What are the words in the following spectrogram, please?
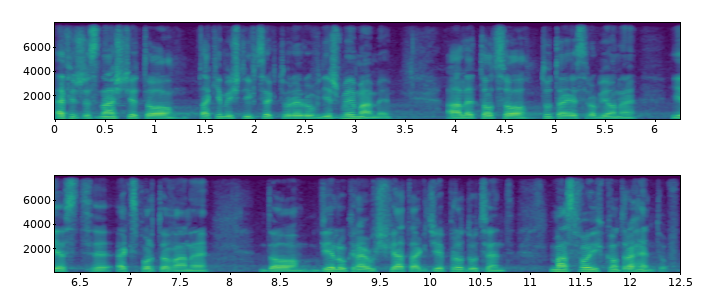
F-16 to takie myśliwce, które również my mamy, ale to, co tutaj jest robione, jest eksportowane do wielu krajów świata, gdzie producent ma swoich kontrahentów.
